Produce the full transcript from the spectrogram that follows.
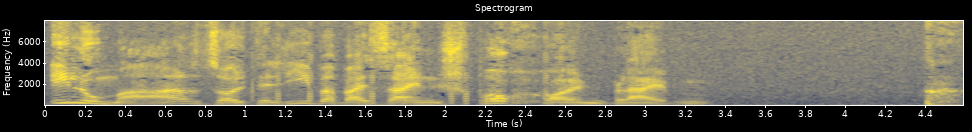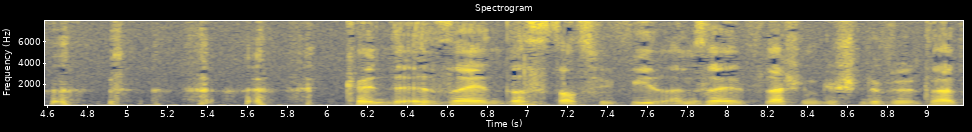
Illumar sollte lieber bei seinen Spruchrollen bleiben. Könnte es sein, dass das wie viel an seinen Flaschen geschnüffelt hat?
